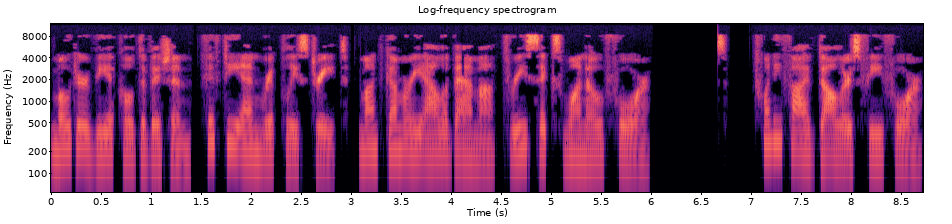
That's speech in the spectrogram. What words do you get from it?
Motor Vehicle Division, 50 N. Ripley Street, Montgomery, Alabama, 36104. $25 fee for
